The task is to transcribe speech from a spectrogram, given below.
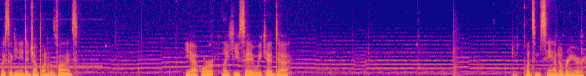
Looks like you need to jump onto those vines. Yeah, or like you say, we could uh, just put some sand over here.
